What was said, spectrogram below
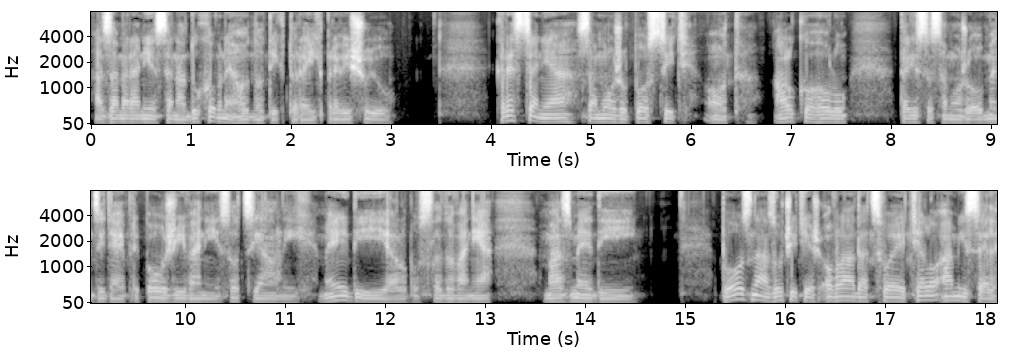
a zameranie sa na duchovné hodnoty, ktoré ich prevyšujú. Kresťania sa môžu postiť od alkoholu, takisto sa môžu obmedziť aj pri používaní sociálnych médií alebo sledovania mass médií. Pôz nás učí tiež ovládať svoje telo a myseľ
